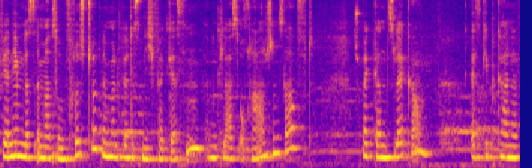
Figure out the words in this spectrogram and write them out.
Wir nehmen das immer zum Frühstück, damit wir das nicht vergessen. Ein Glas Orangensaft. Schmeckt ganz lecker. Es gibt keine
